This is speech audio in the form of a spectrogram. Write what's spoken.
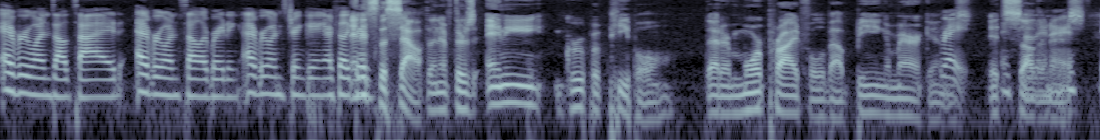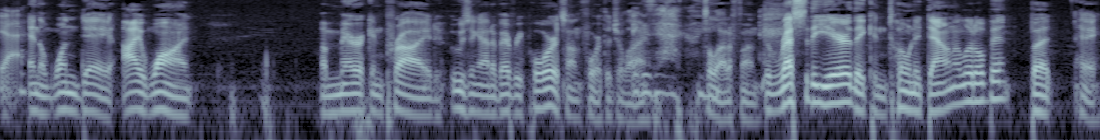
everyone's outside, everyone's celebrating, everyone's drinking. I feel like and it's the South. And if there's any group of people that are more prideful about being Americans, right. it's, Southerners. Yeah. And the one day I want American pride oozing out of every pore, it's on Fourth of July. Exactly. It's a lot of fun. The rest of the year they can tone it down a little bit, but hey,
